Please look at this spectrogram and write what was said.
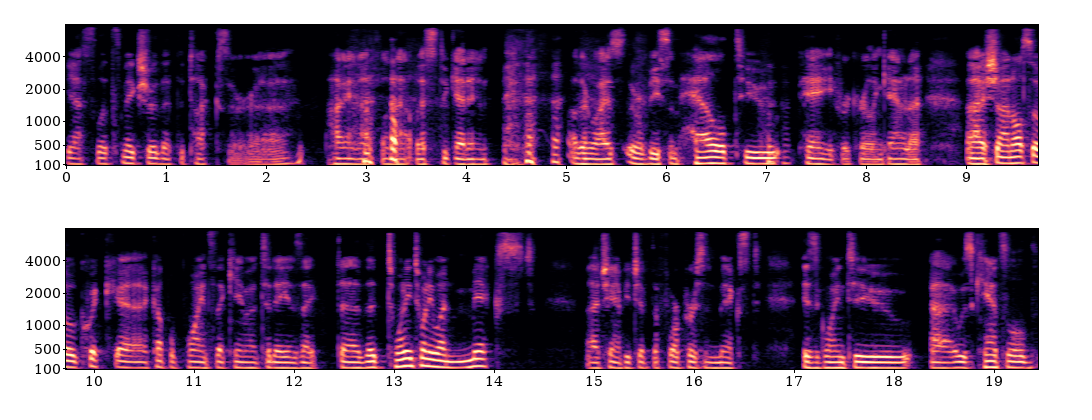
Yes, let's make sure that the tucks are uh, high enough on that list to get in. Otherwise, there will be some hell to pay for Curling Canada. Uh, Sean, also a quick uh, couple points that came out today is that uh, the 2021 mixed uh, championship, the four-person mixed, is going to uh, it was canceled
